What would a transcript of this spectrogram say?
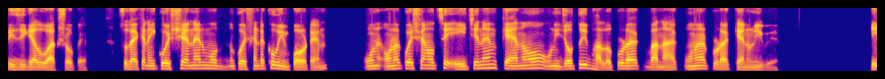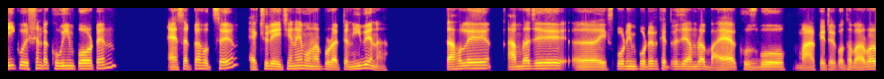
ফিজিক্যাল ওয়ার্কশপে সো দেখেন এই কোয়েশ্চেনের মধ্যে কোয়েশ্চেনটা খুব ইম্পর্টেন্ট ওনার কোয়েশ্চেন হচ্ছে এইচ এন এম কেন উনি যতই ভালো প্রোডাক্ট বানাক, ওনার প্রোডাক্ট কেন নিবে? এই কোয়েশ্চেনটা খুব ইম্পর্টেন্ট অ্যান্সারটা হচ্ছে অ্যাকচুয়ালি এইচ এন এম ওনার প্রোডাক্টটা নিবে না। তাহলে আমরা যে এক্সপোর্ট ইম্পোর্টের ক্ষেত্রে যে আমরা বায়ার খুঁজবো মার্কেটের কথা বারবার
